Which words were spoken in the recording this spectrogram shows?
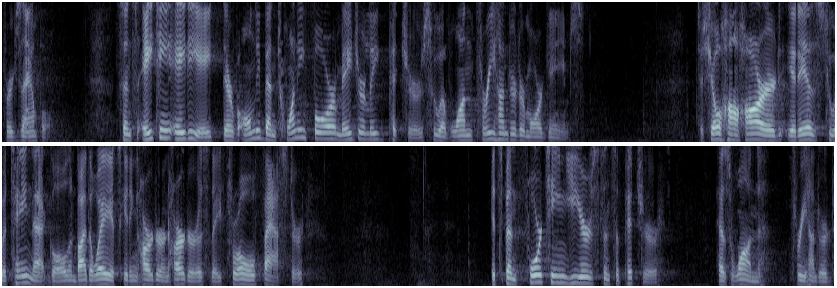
For example, since 1888, there have only been 24 major league pitchers who have won 300 or more games. To show how hard it is to attain that goal, and by the way, it's getting harder and harder as they throw faster. It's been 14 years since a pitcher has won 300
